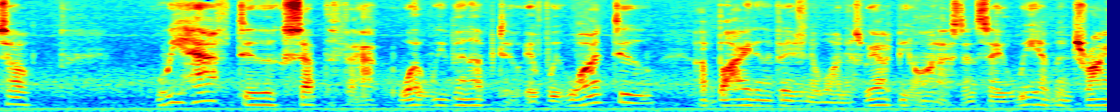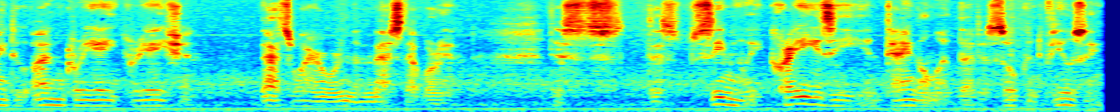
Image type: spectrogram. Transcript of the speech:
So we have to accept the fact what we've been up to. If we want to abide in the vision of oneness, we have to be honest and say we have been trying to uncreate creation. That's why we're in the mess that we're in. This, this seemingly crazy entanglement that is so confusing.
